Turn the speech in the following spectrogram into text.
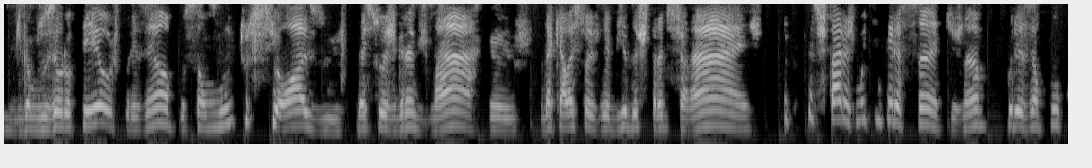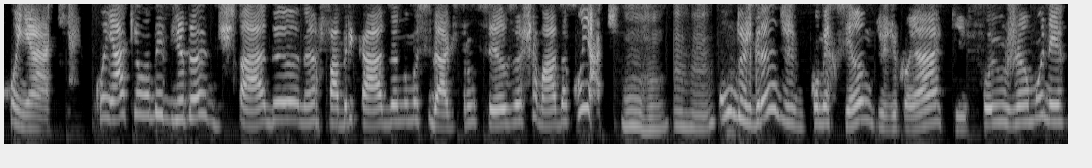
digamos, os europeus, por exemplo, são muito ciosos das suas grandes marcas, daquelas suas bebidas tradicionais. E tem histórias muito interessantes, né? Por exemplo, o conhaque. O conhaque é uma bebida destada, né, fabricada numa cidade francesa chamada Cognac. Uhum. Uhum. Um dos grandes comerciantes de conhaque foi o Jean Monnet,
